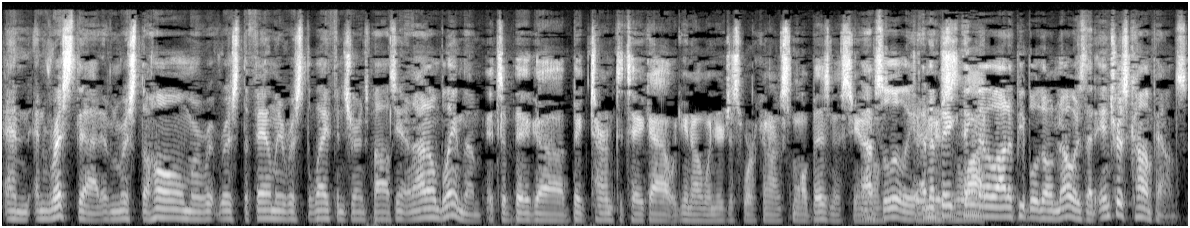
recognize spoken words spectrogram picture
And, and risk that and risk the home or risk the family risk the life insurance policy and I don't blame them it's a big uh big term to take out you know when you're just working on a small business you know Absolutely. And a big thing lot. that a lot of people don't know is that interest compounds.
